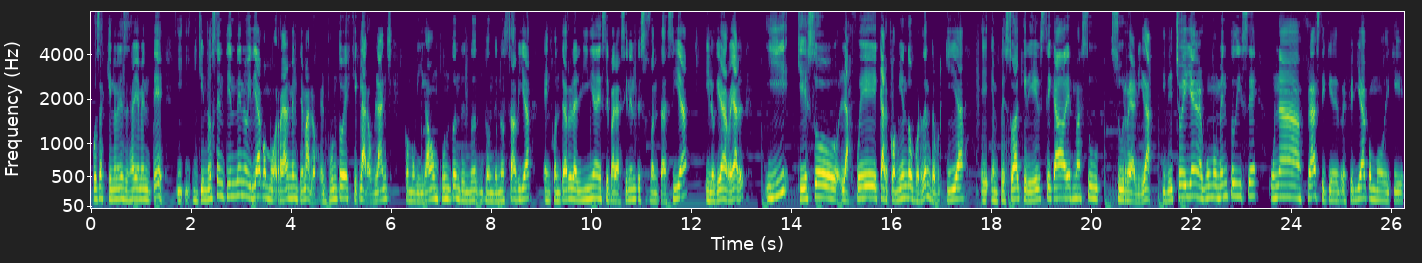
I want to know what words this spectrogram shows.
cosas que no necesariamente es y, y, que no se entienden hoy día como realmente malos. El punto es que, claro, Blanche como que llegaba a un punto donde no sabía encontrar la línea de separación entre su fantasía y lo que era real y que eso la fue carcomiendo por dentro, porque ella eh, empezó a creerse cada vez más su, su realidad. Y de hecho ella en algún momento dice una frase que refería como de que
